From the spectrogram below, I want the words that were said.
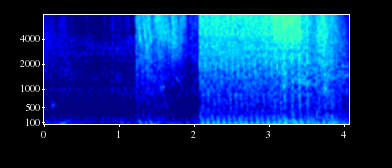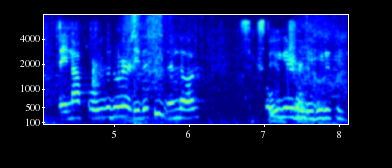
They now, what we gonna do ready this evening, dog? What we 16 gonna ready do this evening?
